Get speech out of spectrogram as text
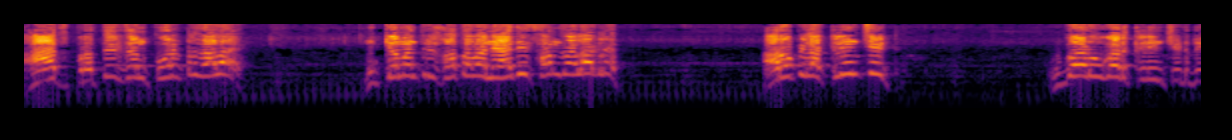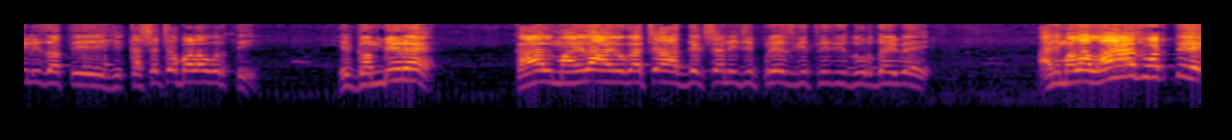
आज प्रत्येक जण कोर्ट झालाय. मुख्यमंत्री स्वतःला न्यायाधीश समजायला लागलेत. आरोपीला क्लीन चिट उघड उघड क्लीन चिट दिली जाते. हे कशाच्या बळावरती? हे गंभीर आहे. काल महिला आयोगाच्या अध्यक्षांनी जी प्रेस घेतली ती दुर्दैव आहे. आणि मला लाज वाटते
